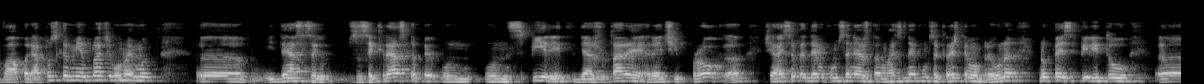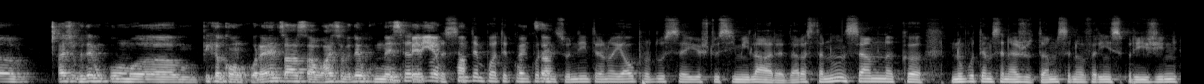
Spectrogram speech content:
va apărea. Plus că mie îmi place mult mai mult uh, ideea să se, să se crească pe un, un spirit de ajutare reciprocă și hai să vedem cum să ne ajutăm, hai să vedem cum să creștem împreună, nu pe spiritul uh, hai să vedem cum uh, pică concurența sau hai să vedem cum ne speriem. Suntem poate concurenți, unii dintre noi au produse, eu știu, similare, dar asta nu înseamnă că nu putem să ne ajutăm, să ne oferim sprijin.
